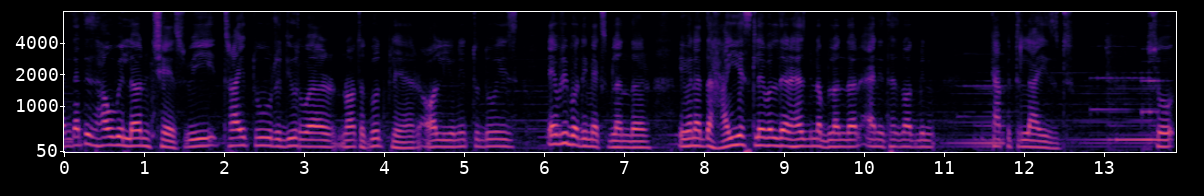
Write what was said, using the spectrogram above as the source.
and that is how we learn chess. We try to reduce we are not a good player. All you need to do is everybody makes blunder. Even at the highest level there has been a blunder and it has not been capitalized. So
